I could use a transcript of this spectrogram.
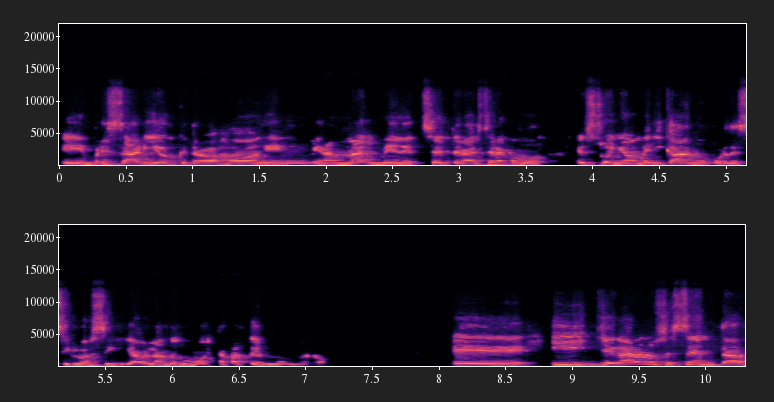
empresarios, que trabajaban en, eran madmen, etc. Ese era como el sueño americano, por decirlo así, ya hablando como de esta parte del mundo, ¿no? Eh, y llegaron los 60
